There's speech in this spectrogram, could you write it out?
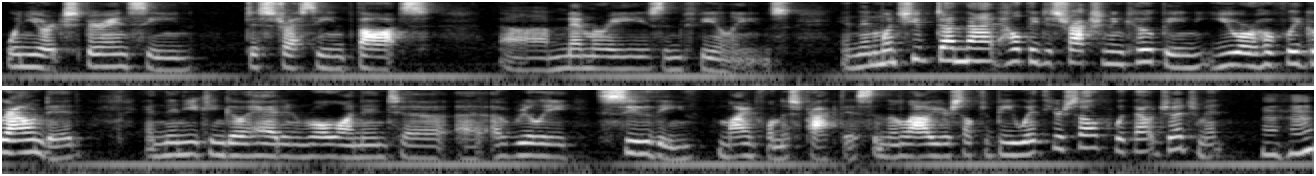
when you're experiencing distressing thoughts, uh, memories, and feelings. And then once you've done that healthy distraction and coping, you are hopefully grounded. And then you can go ahead and roll on into a, a really soothing mindfulness practice and allow yourself to be with yourself without judgment. Mm-hmm.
